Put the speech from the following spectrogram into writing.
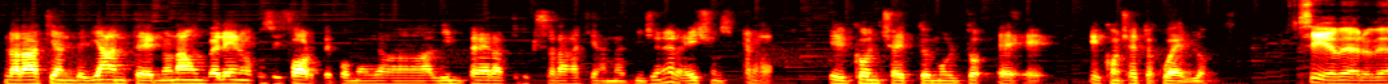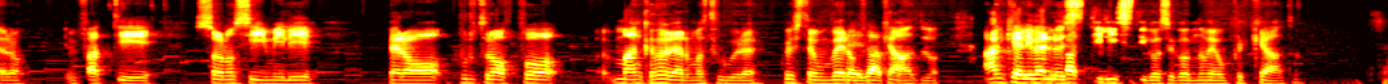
la Ratian deviante non ha un veleno così forte come la, l'Imperatrix Ratian di Generations, però il concetto è molto... È, è, il concetto è quello. Sì, è vero, è vero. Infatti sono simili però purtroppo mancano le armature. Questo è un vero esatto. peccato. Anche a livello infatti... stilistico, secondo me, è un peccato. Sì.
